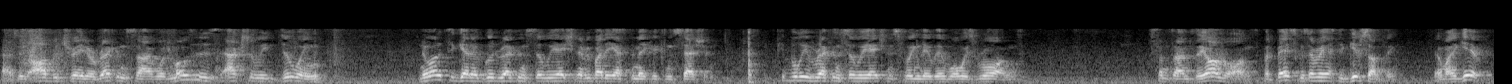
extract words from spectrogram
as an arbitrator reconciler, what Moses is actually doing, in order to get a good reconciliation, everybody has to make a concession. People believe reconciliations feeling they, they were always wronged. Sometimes they are wronged, but basically everybody has to give something. They want to give.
